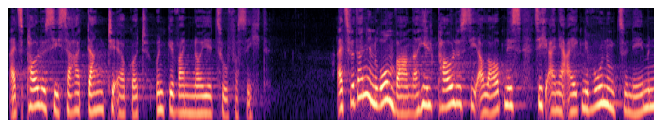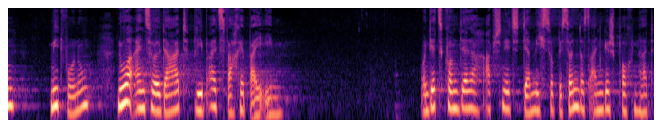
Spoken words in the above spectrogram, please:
Als Paulus sie sah, dankte er Gott und gewann neue Zuversicht. Als wir dann in Rom waren, erhielt Paulus die Erlaubnis, sich eine eigene Wohnung zu nehmen, Mietwohnung. Nur ein Soldat blieb als Wache bei ihm. Und jetzt kommt der Abschnitt, der mich so besonders angesprochen hat.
